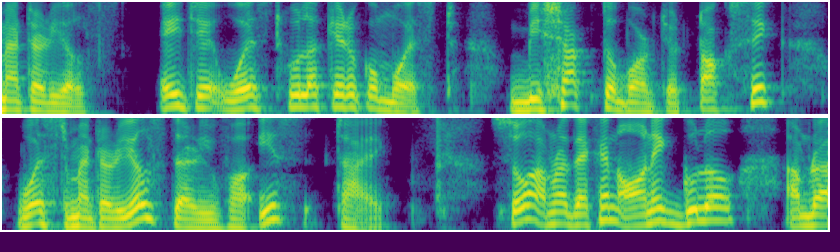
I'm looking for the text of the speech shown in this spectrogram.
materials এই যে ওয়েস্টগুলো কীরকম ওয়েস্ট বিষাক্ত বর্জ্য toxic waste materials the river is dying so আমরা দেখেন অনেকগুলো আমরা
